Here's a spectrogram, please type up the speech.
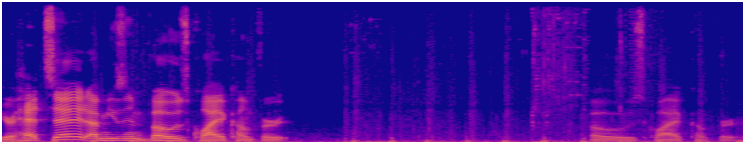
Your headset? I'm using Bose Quiet Comfort. Bose Quiet Comfort.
